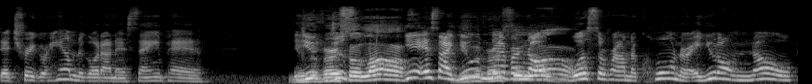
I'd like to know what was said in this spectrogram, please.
that triggered him to go down that same path. You Universal just- law. Yeah, it's like you Universal never know law. what's around the corner, and you don't know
